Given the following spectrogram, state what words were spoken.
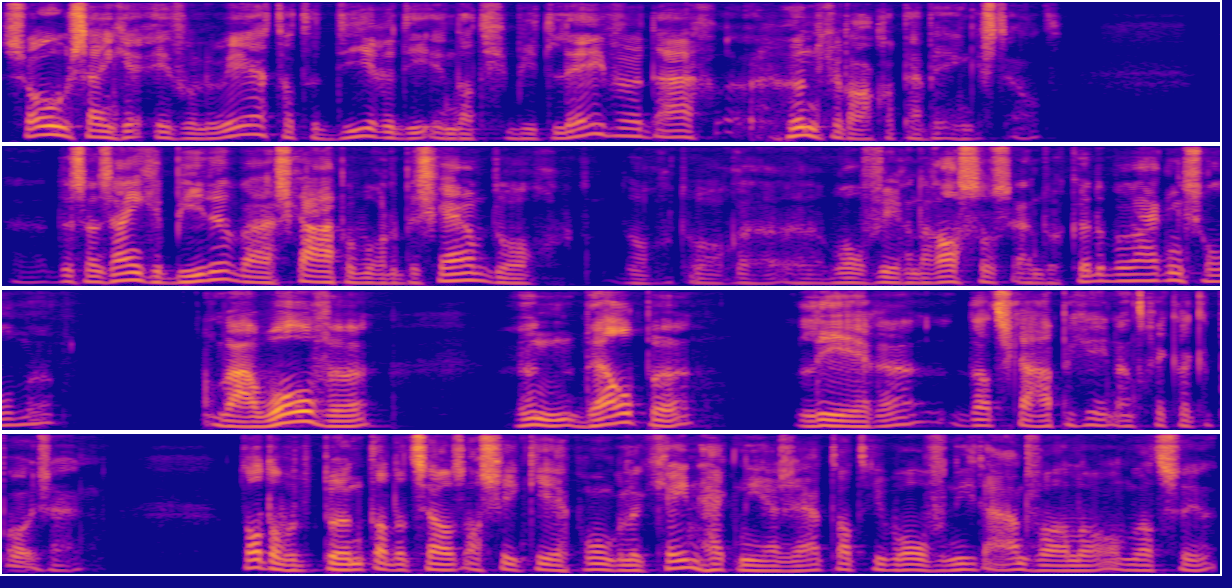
zo zijn geëvolueerd dat de dieren die in dat gebied leven daar hun gedrag op hebben ingesteld. Uh, dus er zijn gebieden waar schapen worden beschermd door door, door uh, wolverende en door kuddebewakingshonden. Waar wolven hun welpen leren dat schapen geen aantrekkelijke prooi zijn. Tot op het punt dat het zelfs als je een keer per ongeluk geen hek neerzet, dat die wolven niet aanvallen omdat ze,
